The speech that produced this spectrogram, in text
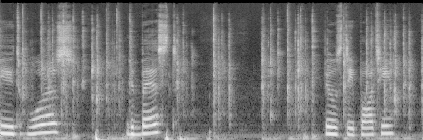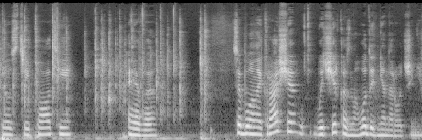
It was the best birthday party, birthday party ever. Це була найкраща вечірка з нагоди дня народження.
